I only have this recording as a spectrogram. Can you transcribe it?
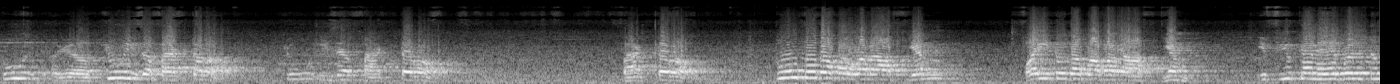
Q, uh, Q is a factor of, Q is a factor of, factor of 2 to the power of n, 5 to the power of m. If you can able to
